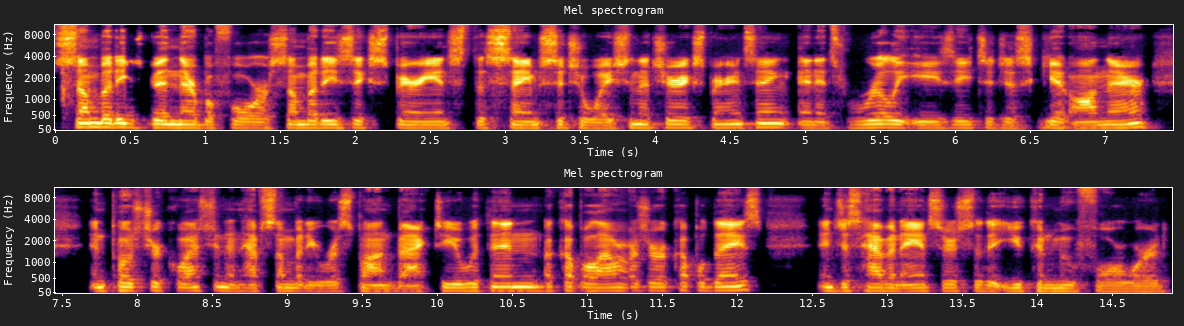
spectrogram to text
somebody's been there before somebody's experienced the same situation that you're experiencing and it's really easy to just get on there and post your question and have somebody respond back to you within a couple hours or a couple days and just have an answer so that you can move forward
